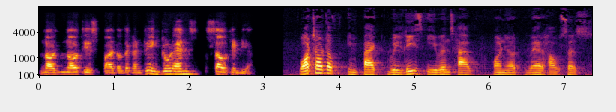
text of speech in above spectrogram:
north, northeast part of the country, include and South India. What sort of impact will these events have on your warehouses?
